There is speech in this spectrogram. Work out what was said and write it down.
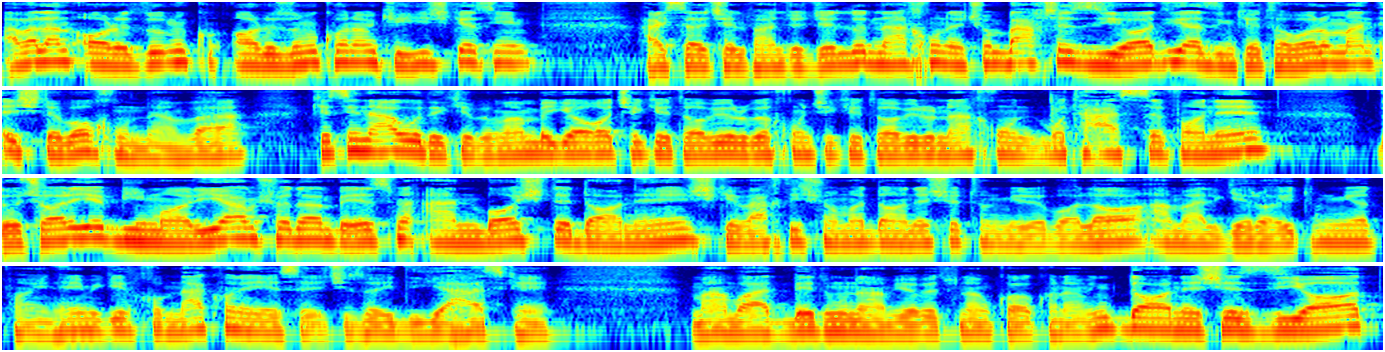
اولا آرزو, میکن... آرزو می‌کنم که هیچ کس این 845 جلد رو نخونه چون بخش زیادی از این کتابا رو من اشتباه خوندم و کسی نبوده که به من بگه آقا چه کتابی رو بخون چه کتابی رو نخون. متاسفانه دوچار یه بیماری هم شدن به اسم انباشت دانش که وقتی شما دانشتون میره بالا عملگراییتون میاد پایین. هی میگید خب نکنه یه سری چیزای دیگه هست که من باید بدونم یا بتونم کار کنم. این دانش زیاد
